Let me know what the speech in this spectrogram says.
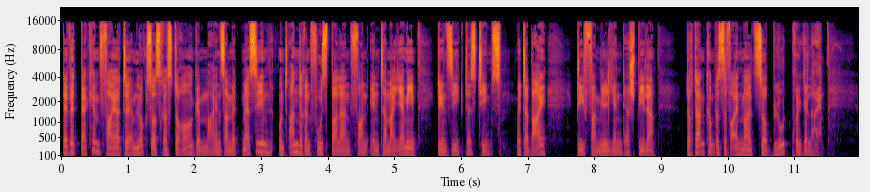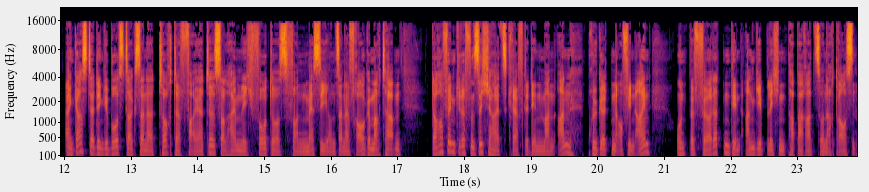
David Beckham feierte im Luxusrestaurant gemeinsam mit Messi und anderen Fußballern von Inter Miami den Sieg des Teams. Mit dabei die Familien der Spieler. Doch dann kommt es auf einmal zur Blutprügelei. Ein Gast, der den Geburtstag seiner Tochter feierte, soll heimlich Fotos von Messi und seiner Frau gemacht haben. Daraufhin griffen Sicherheitskräfte den Mann an, prügelten auf ihn ein und beförderten den angeblichen Paparazzo nach draußen.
